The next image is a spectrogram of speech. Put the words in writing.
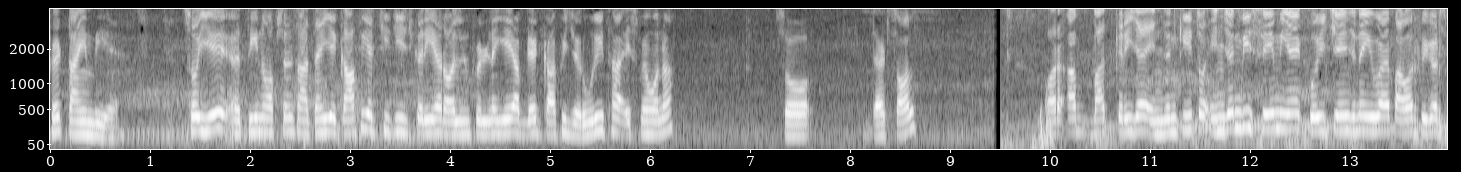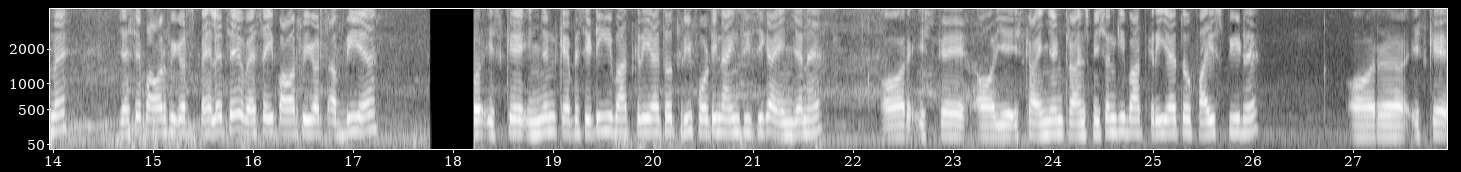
फिर टाइम भी है। सो ये तीन ऑप्शंस आते हैं। ये काफ़ी अच्छी चीज़ करी है रॉयल इनफील्ड ने। ये अपडेट काफ़ी ज़रूरी था इसमें होना। सो दैट्स ऑल और अब बात करी जाए इंजन की तो इंजन भी सेम ही है, कोई चेंज नहीं हुआ है पावर फिगर्स में। जैसे पावर फिगर्स पहले थे, वैसे ही पावर फिगर्स अब भी हैं। तो इसके इंजन कैपेसिटी की बात करी जाए तो 349 सीसी का इंजन है। और इसके, और ये इसका इंजन ट्रांसमिशन की बात करी जाए तो फाइव स्पीड है। और इसके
